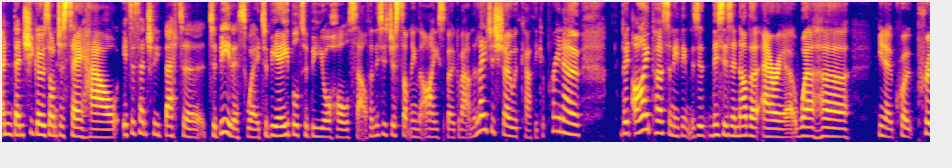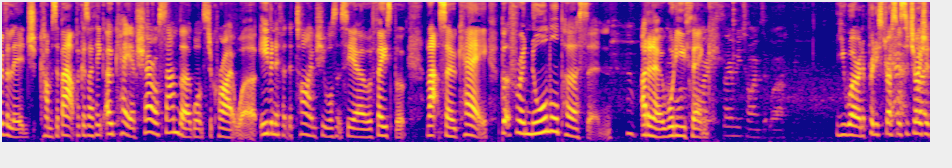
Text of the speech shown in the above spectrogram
and then she goes on to say how it's essentially better to be this way, to be able to be your whole self. And this is just something that I spoke about in the latest show with Kathy Caprino. But I personally think this is, this is another area where her you know, quote, privilege comes about because I think, okay, if Sheryl Sandberg wants to cry at work, even if at the time she wasn't CEO of Facebook, that's okay. But for a normal person, I don't know, what do you think? So you were in a pretty stressful yeah, situation.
